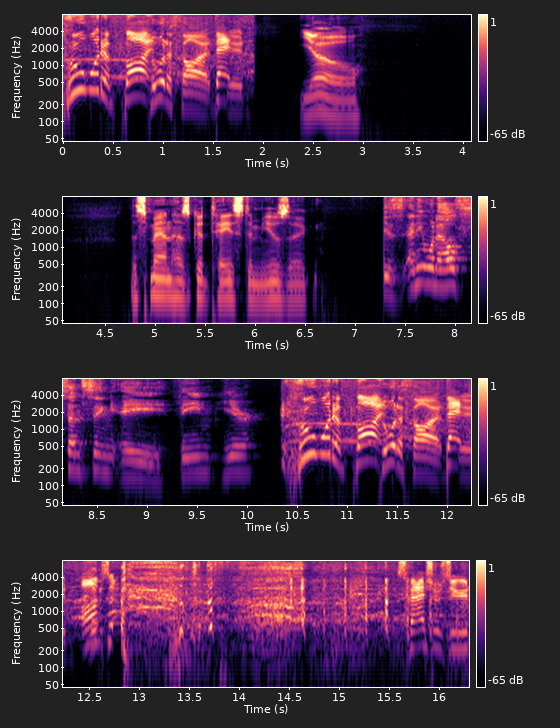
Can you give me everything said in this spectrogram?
Who would have thought? Who would have thought, that dude? Yo. This man has good taste in music. Is anyone else sensing a theme here? Who would have thought? Who would have thought, that dude? Obs- Smashers, dude.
